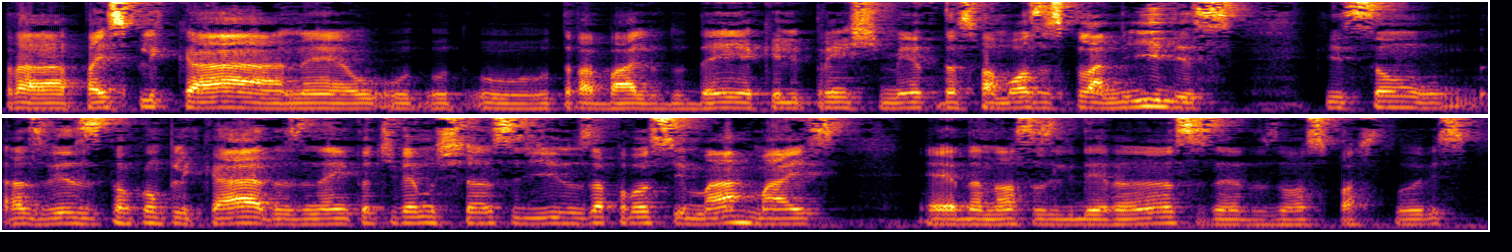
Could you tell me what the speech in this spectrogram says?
para explicar né, o, o, o, trabalho do DEM, aquele preenchimento das famosas planilhas, que são às vezes tão complicadas. Né? Então tivemos chance de nos aproximar mais é, das nossas lideranças, né, dos nossos pastores,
